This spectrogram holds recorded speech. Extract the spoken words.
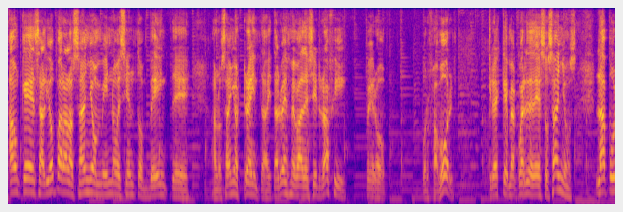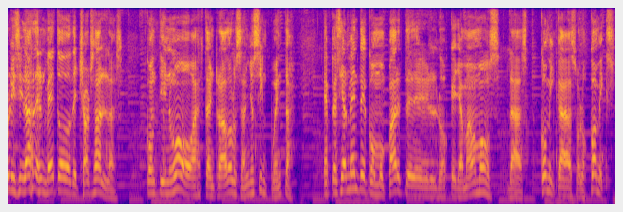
aunque salió para los años 1920, a los años 30, y tal vez me va a decir Rafi, pero por favor, ¿crees que me acuerde de esos años? La publicidad del método de Charles Atlas continuó hasta entrado los años 50, especialmente como parte de lo que llamábamos las cómicas o los cómics.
